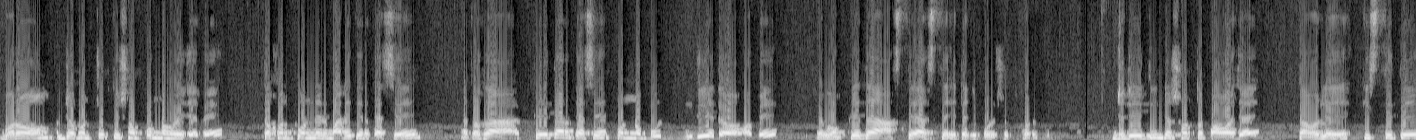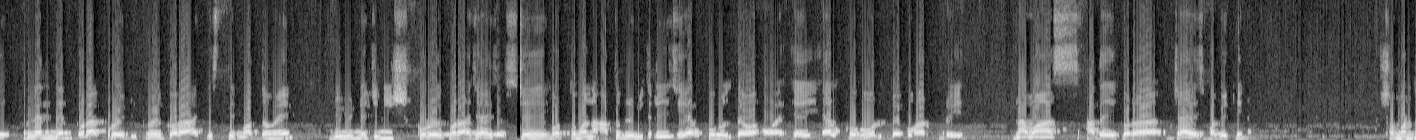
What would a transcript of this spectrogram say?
বরং যখন চুক্তি সম্পূর্ণ হয়ে যাবে, তখন পণ্যের মালিকের কাছে তথা ক্রেতার কাছে পণ্য দিয়ে দেওয়া হবে। এবং ক্রেতা আস্তে আস্তে এটাকে পরিশোধ করবে। যদি এই তিনটা শর্ত পাওয়া যায়, তাহলে কিস্তিতে লেনদেন করা, ক্রয় বিক্রয় করা, কিস্তির মাধ্যমে বিভিন্ন জিনিস ক্রয় করা যায়। যে বর্তমান আতরের ভিতরে যে অ্যালকোহল দেওয়া হয়, এই অ্যালকোহল ব্যবহার করে নামাজ আদায় করা জায়েজ হবে কিনা? সম্মানিত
